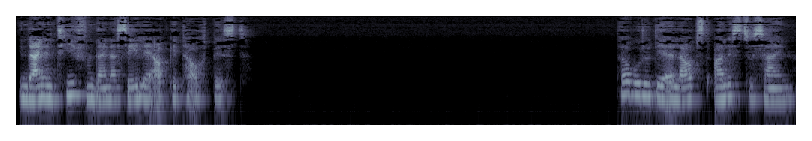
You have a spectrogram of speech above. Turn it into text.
in deinen Tiefen deiner Seele abgetaucht bist. Da, wo du dir erlaubst, alles zu sein.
